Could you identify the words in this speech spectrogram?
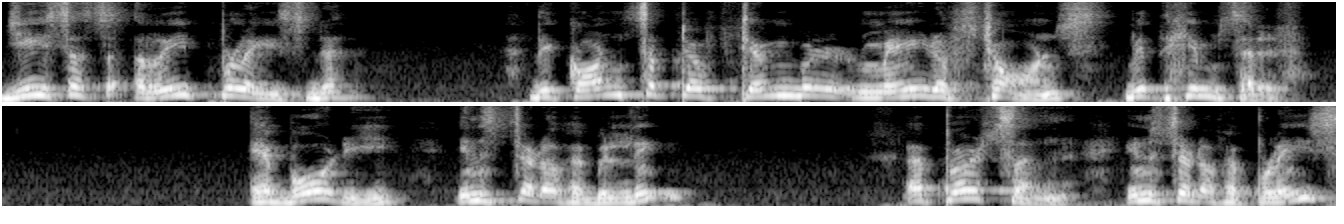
Jesus replaced the concept of temple made of stones with himself a body instead of a building a person instead of a place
